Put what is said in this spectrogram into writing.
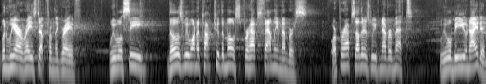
when we are raised up from the grave. We will see those we want to talk to the most, perhaps family members, or perhaps others we've never met. We will be united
